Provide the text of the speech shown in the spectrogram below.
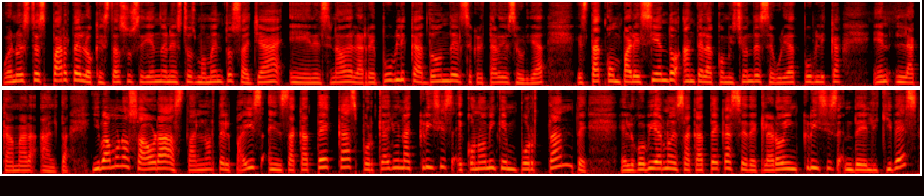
Bueno, esto es parte de lo que está sucediendo en estos momentos allá en el Senado de la República, donde el secretario de Seguridad está compareciendo ante la Comisión de Seguridad Pública en la Cámara Alta. Y vámonos ahora hasta el norte del país, en Zacatecas, porque hay una crisis económica importante. El gobierno de Zacatecas se declaró en crisis de liquidez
